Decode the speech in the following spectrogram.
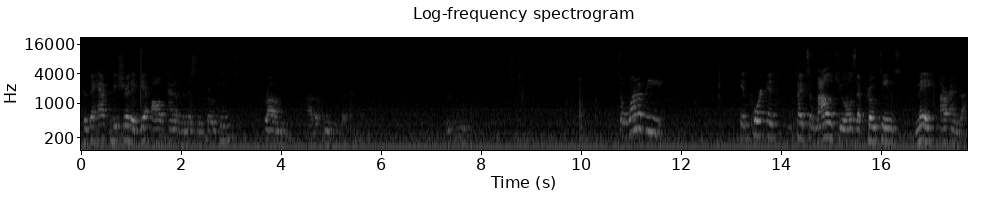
because they have to be sure they get all ten of the missing proteins from uh, the foods that they're consuming. So one of the important types of molecules that proteins make are enzymes.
